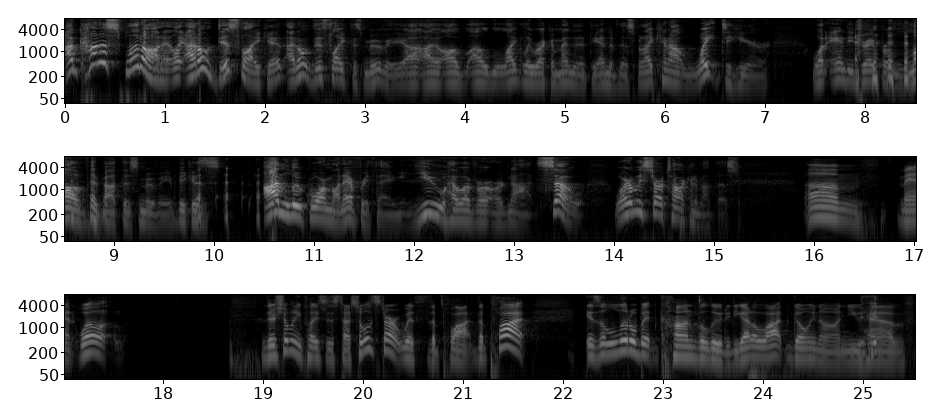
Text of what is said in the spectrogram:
I'm kind of split on it. Like I don't dislike it. I don't dislike this movie. I, will I'll likely recommend it at the end of this, but I cannot wait to hear what Andy Draper loved about this movie because I'm lukewarm on everything. You, however, are not. So where do we start talking about this? Um, man, well, there's so many places to start. So let's start with the plot. The plot is a little bit convoluted. You got a lot going on. You have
